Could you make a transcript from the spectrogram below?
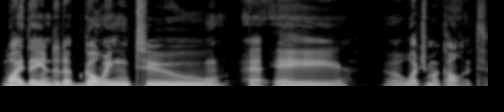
why they ended up going to a, a what you call it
